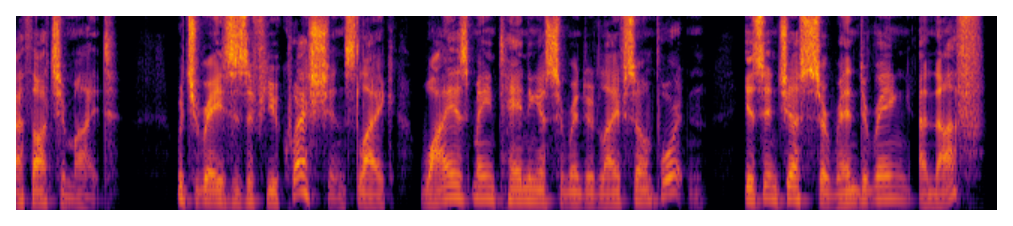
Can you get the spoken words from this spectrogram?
I thought you might. Which raises a few questions like why is maintaining a surrendered life so important? Isn't just surrendering enough?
